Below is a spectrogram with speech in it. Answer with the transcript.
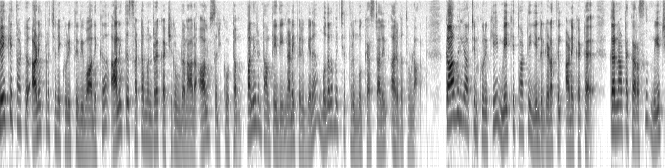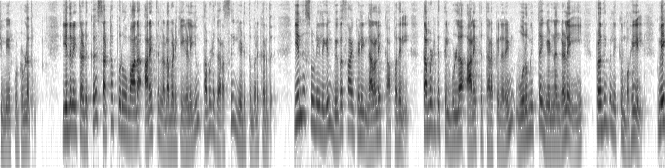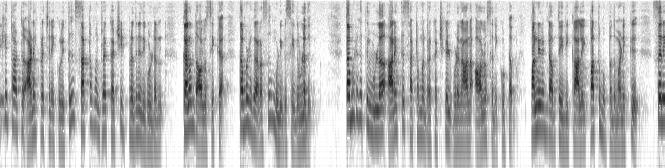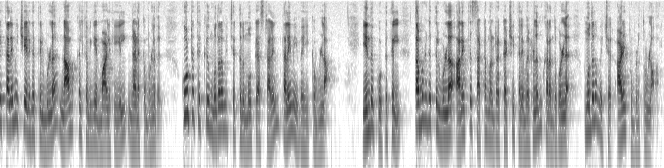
மேக்கைத்தாட்டு அணை பிரச்சினை குறித்து விவாதிக்க அனைத்து சட்டமன்ற கட்சிகளுடனான ஆலோசனைக் கூட்டம் பன்னிரெண்டாம் தேதி நடைபெறும் என முதலமைச்சர் திரு மு க ஸ்டாலின் அறிவித்துள்ளார். காவிரி ஆற்றின் குறுக்கே மேக்கைத்தாட்டு என்ற இடத்தில் அணை கட்ட கர்நாடக அரசு முயற்சி மேற்கொண்டுள்ளது. இதனை தடுக்க சட்டப்பூர்வமான அனைத்து நடவடிக்கைகளையும் தமிழக அரசு எடுத்து வருகிறது. இந்த சூழ்நிலையில் விவசாயிகளின் நலனை காப்பதில் தமிழகத்தில் உள்ள அனைத்து தரப்பினரின் ஒருமித்த எண்ணங்களை பிரதிபலிக்கும் வகையில் மேக்கைத்தாட்டு அணை பிரச்சினை குறித்து சட்டமன்ற கட்சி பிரதிநிதிகளுடன் கலந்து ஆலோசிக்க தமிழக அரசு முடிவு செய்துள்ளது. தமிழகத்தில் உள்ள அனைத்து சட்டமன்ற கட்சிகள் உடனான ஆலோசனைக் கூட்டம் பன்னிரெண்டாம் தேதி காலை பத்து முப்பது மணிக்கு சென்னை தலைமைச் செயலகத்தில் உள்ள நாமக்கல் கவிஞர் மாளிகையில் நடக்க உள்ளது கூட்டத்திற்கு முதலமைச்சர் திரு மு க ஸ்டாலின் தலைமை வகிக்க உள்ளார். இந்த கூட்டத்தில் தமிழகத்தில் உள்ள அனைத்து சட்டமன்ற கட்சித் தலைவர்களும் கலந்து கொள்ள முதலமைச்சர் அழைப்பு விடுத்துள்ளார்.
